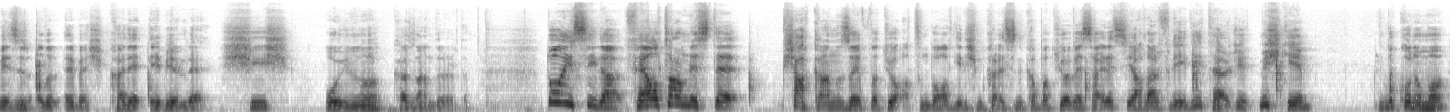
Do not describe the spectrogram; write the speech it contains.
Vezir alır E5. Kale E1 ile şiş oyunu kazandırırdı. Dolayısıyla F6 hamlesi de şah kanını zayıflatıyor. Atın doğal gelişim karesini kapatıyor vesaire. Siyahlar file 7'yi tercih etmiş ki bu konumu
